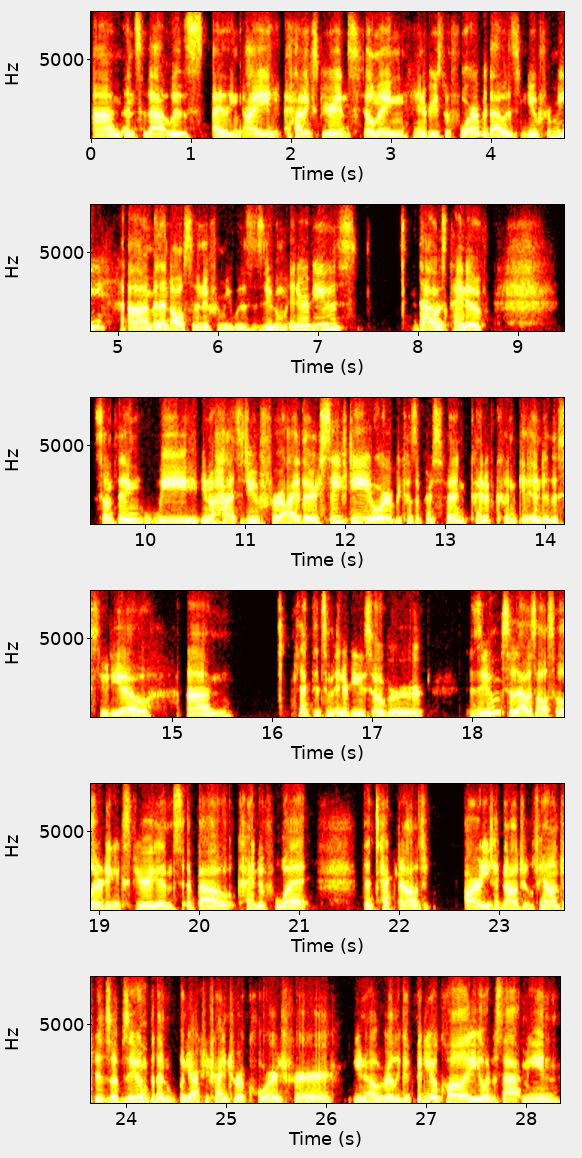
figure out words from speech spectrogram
Um, and so that was, I think I have experience filming interviews before, but that was new for me. Um, and then also new for me was Zoom interviews. That was kind of something we you know had to do for either safety or because a participant kind of couldn't get into the studio um, conducted some interviews over zoom so that was also a learning experience about kind of what the technology already technological challenges of zoom but then when you're actually trying to record for you know really good video quality what does that mean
